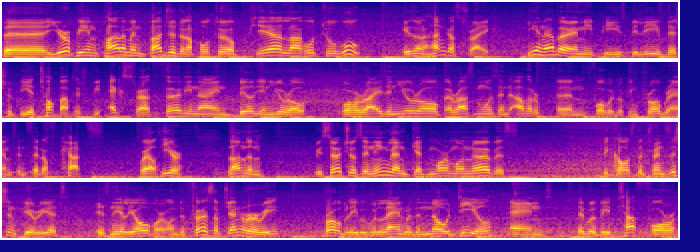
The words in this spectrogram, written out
The European Parliament budget rapporteur Pierre Larrouturou is on hunger strike. He and other MEPs believe there should be a top-up, there should be extra 39 billion euro for Horizon Europe, Erasmus and other um, forward-looking programs instead of cuts. Well, here, London, researchers in England get more and more nervous because the transition period is nearly over. On the 1st of January, probably we will land with a no deal and it will be tough for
